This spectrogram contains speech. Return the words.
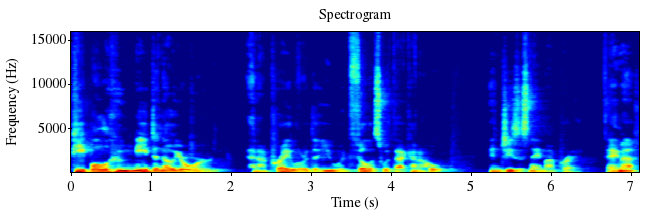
people who need to know your word. And I pray, Lord, that you would fill us with that kind of hope. In Jesus' name I pray. Amen.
